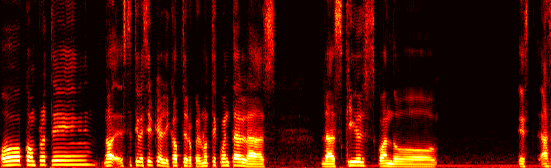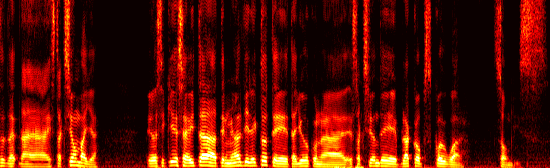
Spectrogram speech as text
O cómprate, no, este te iba a decir que el helicóptero, pero no te cuenta las, las kills cuando haces la, la extracción, vaya. Pero si quieres ahorita terminar el directo, te, te ayudo con la extracción de Black Ops Cold War Zombies.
